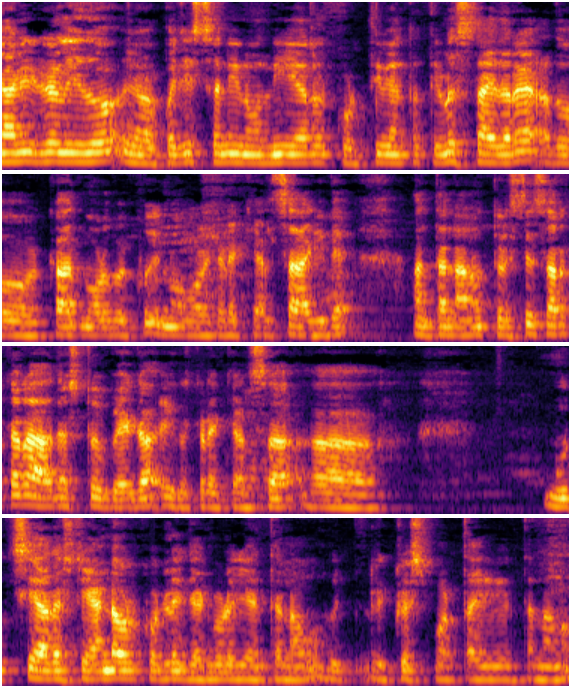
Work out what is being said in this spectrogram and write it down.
ಗಾಡಿಗಳಲ್ಲಿ ಇದು ಪೊಸಿಷನ್ ಇನ್ನು ಒನ್ ಇಯರಲ್ಲಿ ಕೊಡ್ತೀವಿ ಅಂತ ತಿಳಿಸ್ತಾ ಇದ್ದಾರೆ. ಅದು ಕಾದು ನೋಡಬೇಕು. ಇನ್ನು ಒಳಗಡೆ ಕೆಲಸ ಆಗಿದೆ ಅಂತ ನಾನು ತಿಳಿಸ್ತೀನಿ. ಸರ್ಕಾರ ಆದಷ್ಟು ಬೇಗ ಇದ್ರ ಕಡೆ ಕೆಲಸ ಮುಗಿಸಿ ಆದಷ್ಟು ಹ್ಯಾಂಡ್ ಓವರ್ ಕೊಡಲಿ ಜನಗಳಿಗೆ ಅಂತ ನಾವು ರಿಕ್ವೆಸ್ಟ್ ಮಾಡ್ತಾಯಿದ್ದೀವಿ ಅಂತ ನಾನು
